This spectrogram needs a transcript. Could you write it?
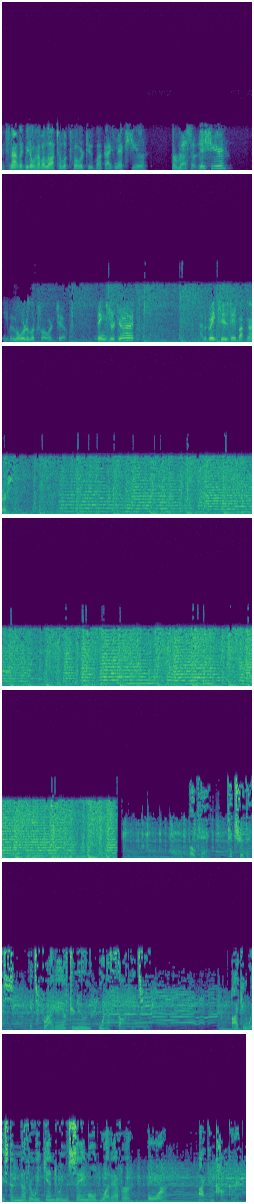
It's not like we don't have a lot to look forward to, Buckeyes, next year, the rest of this year, even more to look forward to. Things are good. Have a great Tuesday, Bucknutters. Okay, picture this. It's Friday afternoon when a thought hits you. I can waste another weekend doing the same old whatever, or I can conquer it.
